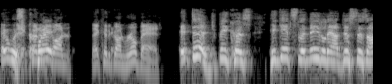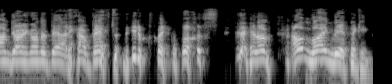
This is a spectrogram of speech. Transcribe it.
It was that could quite, have gone, that could have gone real bad. It did because he gets the needle out just as I'm going on about how bad the needle thing was. And I'm, I'm lying there thinking,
